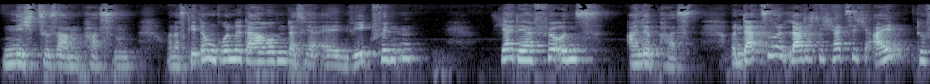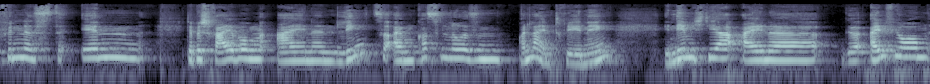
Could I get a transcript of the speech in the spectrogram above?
nicht zusammenpassen. Und das geht im Grunde darum, dass wir einen Weg finden, ja, der für uns alle passt. Und dazu lade ich dich herzlich ein. Du findest in der Beschreibung einen Link zu einem kostenlosen Online-Training, in dem ich dir eine Einführung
